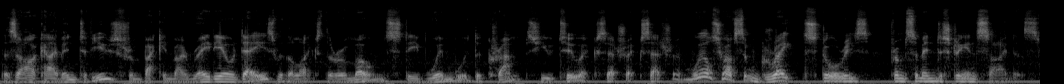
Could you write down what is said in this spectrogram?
There's archive interviews from back in my radio days with the likes of the Ramones, Steve Winwood, the Cramps, U2, etc., etc. We also have some great stories from some industry insiders.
